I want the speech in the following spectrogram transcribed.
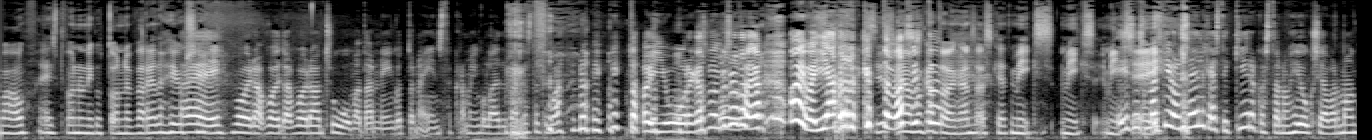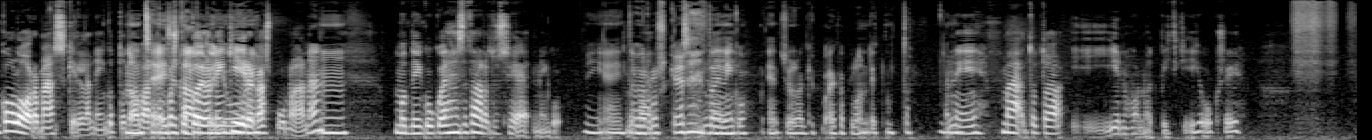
Vau, ei sit voinut niinku tonne värjätä hiuksia. Ei, voida, voida, voidaan zoomata niin tuonne Instagramiin, kun laitetaan tästä kuvaa. Noin, toi juurikasvu. Mä sanoin, aivan Siis, järkyttävä. joo, mä katsoin kanssa äsken, että miksi, miksi, miksi Ei, siis ei. mäkin on selkeästi kirkastanut hiuksia varmaan color maskilla, niin tuota No, mut varten, koska toi on niin juuri. kirkaspunainen. Mm. Mm, Mutta niin kun eihän se tartu siihen, niin kuin, niin ei, toi No, on ruskeeseen. Tai niin. niinku, et sullakin aika blondit, mutta... mm. niin. Mä tota, inhoan noita pitkiä hiuksia.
